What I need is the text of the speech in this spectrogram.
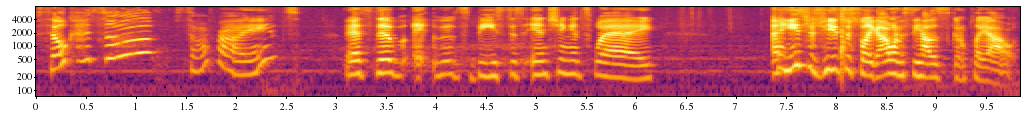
So good, so it's all right. It's the this beast is inching its way, and he's just he's just like, I want to see how this is gonna play out.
